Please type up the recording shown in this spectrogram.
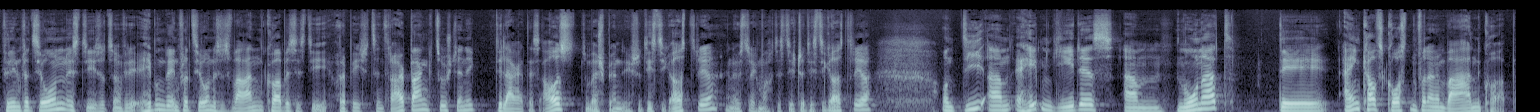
Für die Inflation ist die sozusagen für die Erhebung der Inflation des Warenkorbes ist die Europäische Zentralbank zuständig. Die lagert das aus, zum Beispiel an die Statistik Austria. In Österreich macht es die Statistik Austria. Und die ähm, erheben jedes ähm, Monat die Einkaufskosten von einem Warenkorb.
